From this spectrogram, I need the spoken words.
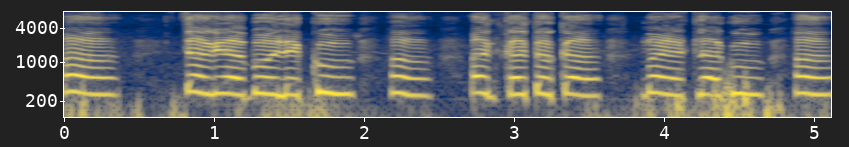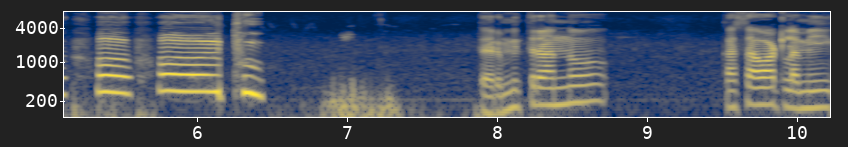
हा चांगला बोले कू. हा आणि खातो का मळत लागू. हा हा हा थू. तर मित्रांनो कसा वाटला मी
